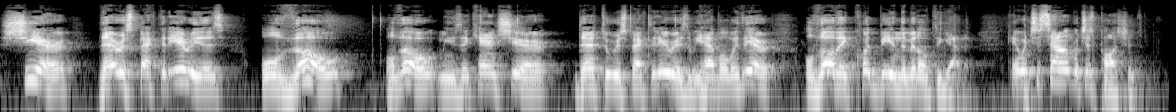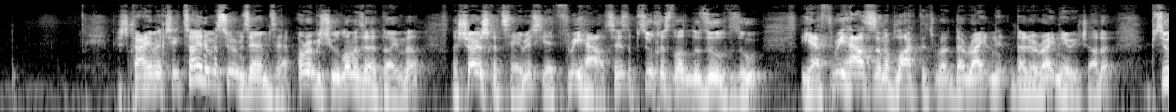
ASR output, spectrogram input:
share their respected areas, although, although means they can't share their two respected areas that we have over there, although they could be in the middle together. Okay, which is sound, which is poshut. He had three houses. You have three houses on a block that's that right that are right near each other. Two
